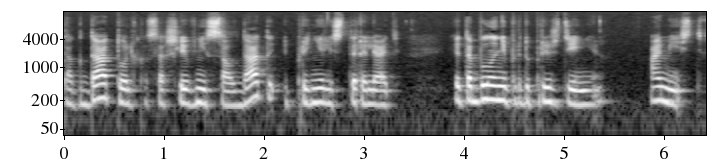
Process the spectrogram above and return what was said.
тогда только сошли вниз солдаты и принялись стрелять. Это было не предупреждение, а месть.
